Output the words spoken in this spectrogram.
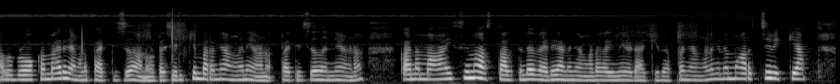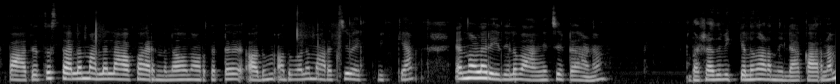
അപ്പോൾ ബ്രോക്കർമാർ ഞങ്ങൾ പറ്റിച്ചതാണ് കേട്ടോ. ശരിക്കും പറഞ്ഞാൽ അങ്ങനെയാണ്. പറ്റിച്ചത് തന്നെയാണ്. കാരണം മാക്സിമം ആ സ്ഥലത്തിന്റെ വിലയാണ് ഞങ്ങളുടെ കയ്യിൽ നിന്ന് ഈടാക്കിയത്. അപ്പോൾ ഞങ്ങളിങ്ങനെ മറിച്ച് വിൽക്കാം അപ്പോൾ ആദ്യത്തെ സ്ഥലം നല്ല ലാഭമായിരുന്നല്ലോ എന്ന് ഓർത്തിട്ട് അതും അതുപോലെ മറിച്ച് വിൽക്കാം എന്നുള്ള രീതിയിൽ വാങ്ങിച്ചിട്ടതാണ്. പക്ഷെ അത് വിൽക്കൽ നടന്നില്ല. കാരണം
